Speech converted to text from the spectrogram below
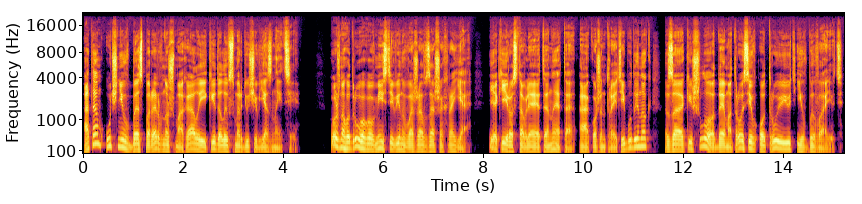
а там учнів безперервно шмагали і кидали в смердючі в'язниці. Кожного другого в місті він вважав за шахрая, який розставляє тенета, а кожен третій будинок за кишло, де матросів отруюють і вбивають.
